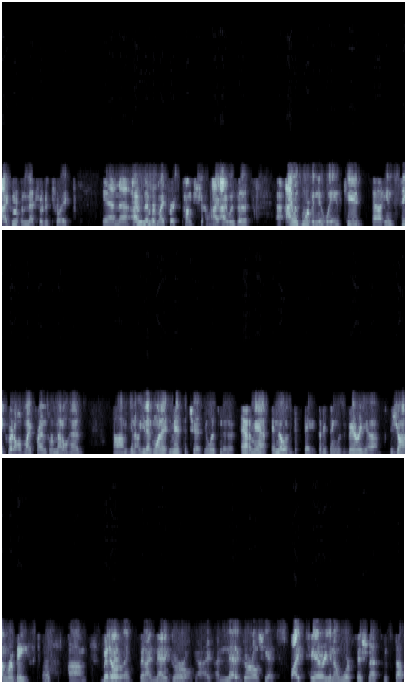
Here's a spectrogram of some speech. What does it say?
I grew up in Metro Detroit, and uh, I remember Mhm. my first punk show. I, I was a, I was more of a new wave kid. Uh, in secret, all of my friends were metalheads. Um, you know, you didn't want to admit that you you listened to Adam Ant. In those days, everything was very uh, genre based. Um, but I, totally then I met a girl, guys. I met a girl. She had spiked hair, you know, wore fishnets and stuff.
